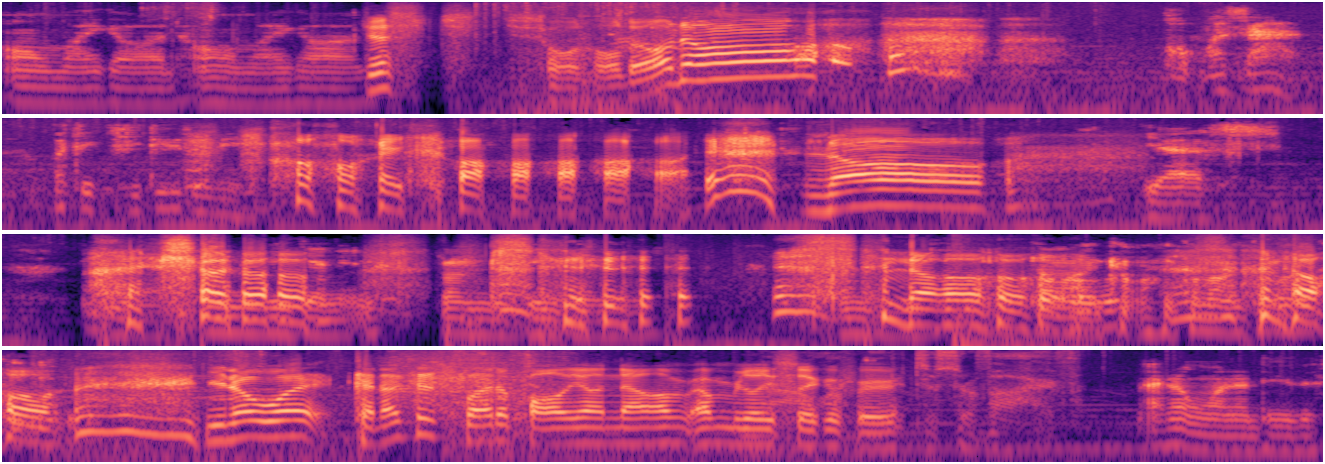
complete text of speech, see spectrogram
Oh my god, oh my god. Just, just hold, hold. Oh no! What was that? What did you do to me? Oh my god! No! Yes. Yes, Shut from the up. beginning. From the beginning. no! Come on, come on, come on, come on, no! on. You know what? Can I just fight Apollyon now? I'm, I'm really sick of her. To survive. I don't want to do this.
